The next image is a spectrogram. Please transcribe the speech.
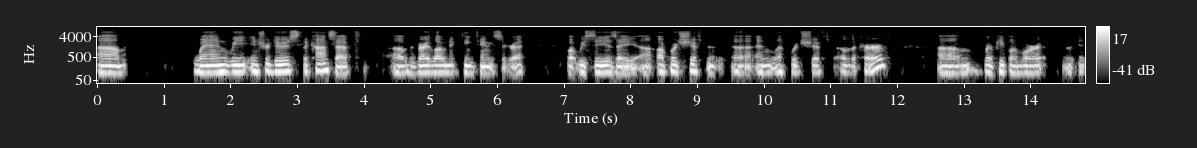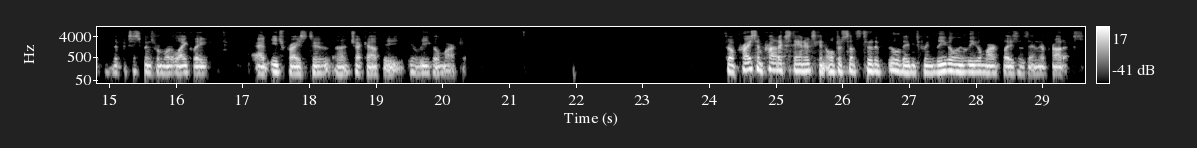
Um, when we introduce the concept of the very low nicotine tanning cigarette, what we see is a uh, upward shift uh, and leftward shift of the curve, um, where people are more, the participants were more likely at each price to uh, check out the illegal market. So price and product standards can alter substitutability between legal and illegal marketplaces and their products.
